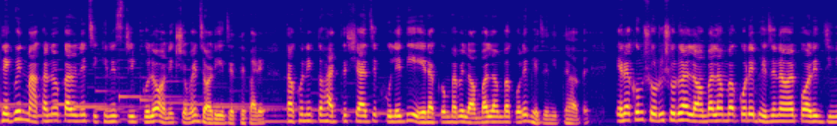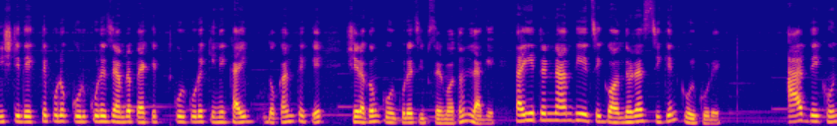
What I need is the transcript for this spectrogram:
দেখবেন মাখানোর কারণে চিকেনের স্ট্রিপগুলো অনেক সময় জড়িয়ে যেতে পারে। তখন একটু হাতের সাহায্যে খুলে দিয়ে এরকমভাবে লম্বা লম্বা করে ভেজে নিতে হবে। এরকম সরু সরু আর লম্বা লম্বা করে ভেজে নেওয়ার পরে জিনিসটি দেখতে পুরো কুরকুরে যে আমরা প্যাকেট কুরকুরে কিনে খাই দোকান থেকে, সেরকম কুরকুরে চিপসের মতন লাগে। তাই এটার নাম দিয়েছি গন্ধরাজ চিকেন কুরকুরে। আর দেখুন,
